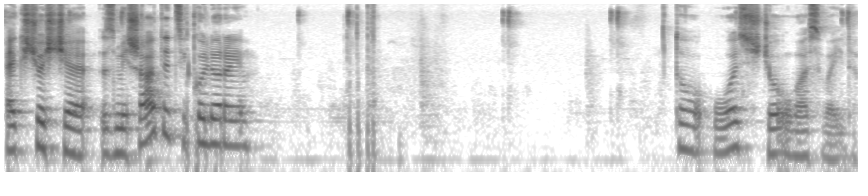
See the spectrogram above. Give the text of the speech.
А якщо ще змішати ці кольори, то ось що у вас вийде.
